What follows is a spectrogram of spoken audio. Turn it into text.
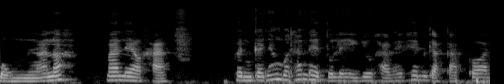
บงเนื้อเนาะมาแล้วค่ะ เพิ่นก็ยังบ่ทันได้ตัวเลขอยู่ค่ะแม่เพ่นกับกลับก่อน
